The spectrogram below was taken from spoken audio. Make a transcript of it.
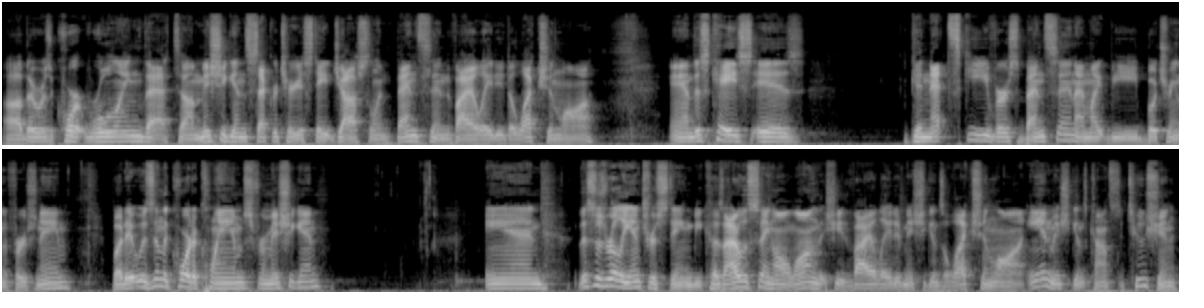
Uh, there was a court ruling that uh, Michigan's Secretary of State Jocelyn Benson violated election law. And this case is Genetski versus Benson. I might be butchering the first name, but it was in the Court of Claims for Michigan. And this is really interesting because I was saying all along that she had violated Michigan's election law and Michigan's Constitution.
